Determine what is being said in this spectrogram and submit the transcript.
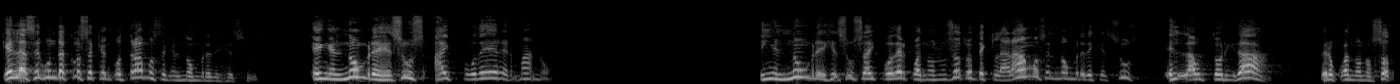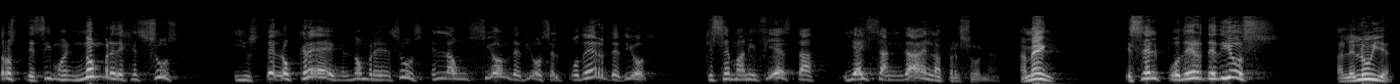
¿Qué es la segunda cosa que encontramos en el nombre de Jesús? En el nombre de Jesús hay poder, hermano. En el nombre de Jesús hay poder. Cuando nosotros declaramos el nombre de Jesús, es la autoridad. Pero cuando nosotros decimos el nombre de Jesús y usted lo cree en el nombre de Jesús, es la unción de Dios, el poder de Dios que se manifiesta y hay sanidad en la persona. Amén. Es el poder de Dios. Aleluya.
